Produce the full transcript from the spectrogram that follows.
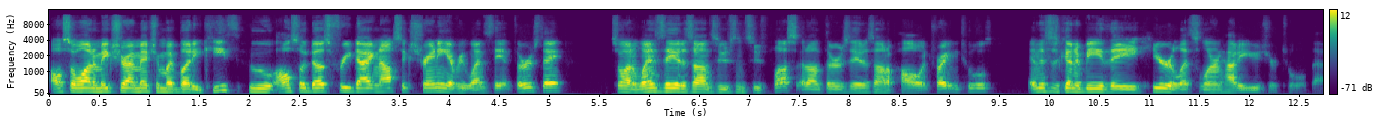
Also want to make sure I mention my buddy Keith, who also does free diagnostics training every Wednesday and Thursday. So on Wednesday, it is on Zeus and Zeus Plus, and on Thursday, it is on Apollo and Triton tools. And this is going to be the here, let's learn how to use your tool better.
